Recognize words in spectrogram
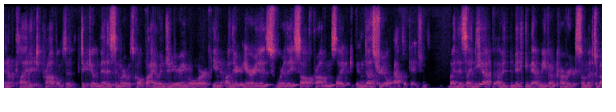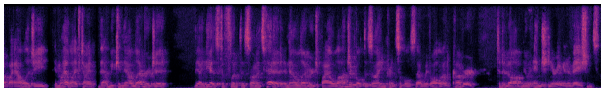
and applied it to problems, in particular in medicine, where it was called bioengineering, or in other areas where they solve problems like industrial applications by this idea of admitting that we've uncovered so much about biology in my lifetime that we can now leverage it. The idea is to flip this on its head and now leverage biological design principles that we've all uncovered to develop new engineering innovations.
